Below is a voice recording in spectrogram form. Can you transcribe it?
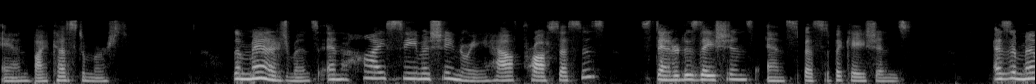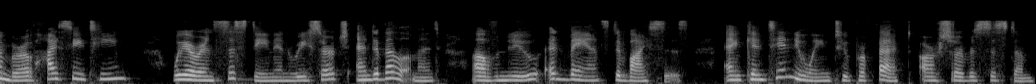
and by customers. The managements in High Sea machinery have processes, standardizations, and specifications. As a member of High Sea team, we are insisting in research and development of new advanced devices and continuing to perfect our service system.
